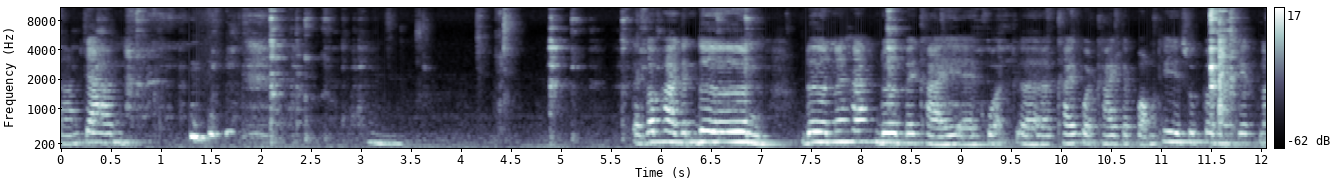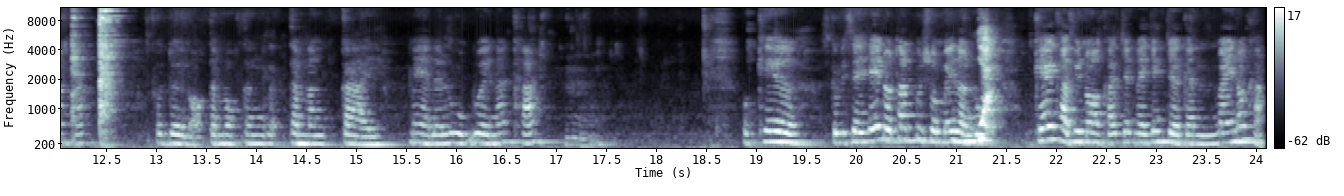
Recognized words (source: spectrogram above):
สามจานอืมแต่ก็พากันเดิน เดินนะคะ เดินไปขายเอ่อขวดเอ่อขายขวดขายกระป๋องที่ซูเปอร์มาร์เก็ตนะคะ ก็เดินออกกำลังกำกำลังกายแม่และลูกด้วยนะคะอืมโอเค ska vi säga hej då ท่านผู้ชมไหมล่ะลูก Ja. โอเคค่ะพี่น้องค่ะจากไหนจังเจอกันไหมเนาะค่ะ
